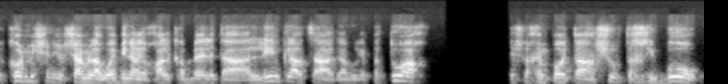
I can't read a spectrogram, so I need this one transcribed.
וכל מי שנרשם לוובינר יוכל לקבל את הלינק להרצאה, אגב הוא יהיה פתוח, יש לכם פה את, שוב את החיבור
